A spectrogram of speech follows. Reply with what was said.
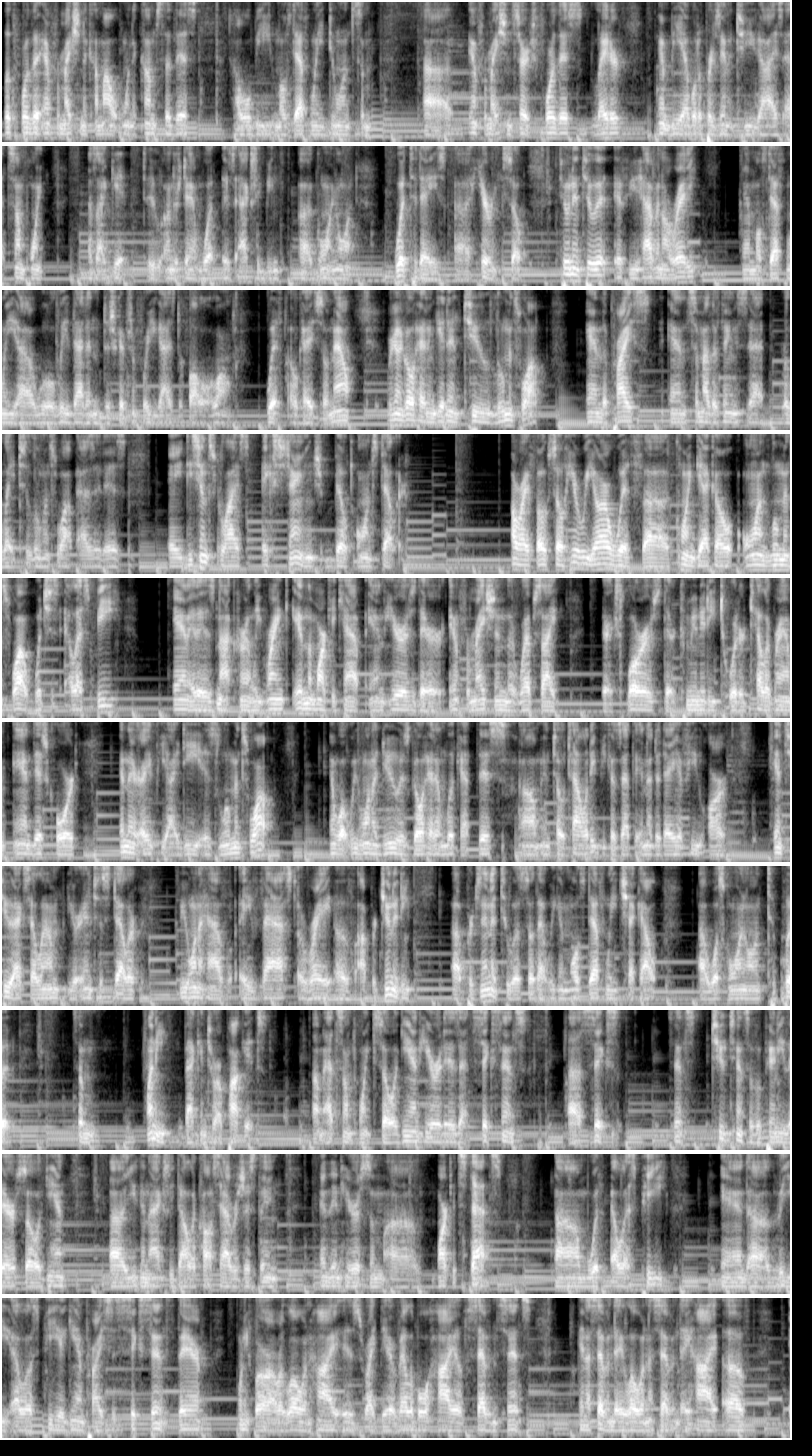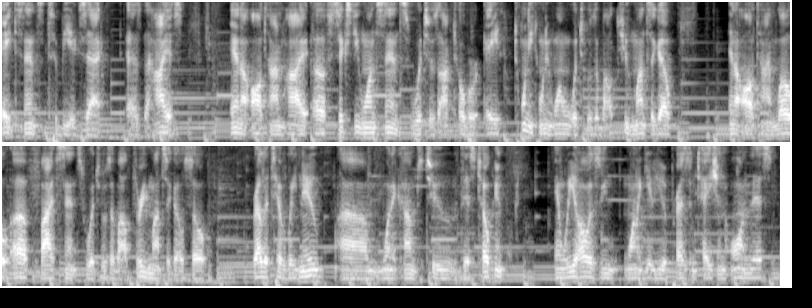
Look for the information to come out when it comes to this. I will be most definitely doing some uh, information search for this later and be able to present it to you guys at some point as I get to understand what is actually being uh, going on with today's uh, hearing. So tune into it if you haven't already, and most definitely uh, we'll leave that in the description for you guys to follow along with. Okay, so now we're to go ahead and get into LumenSwap and the price and some other things that relate to LumenSwap as it is a decentralized exchange built on Stellar. All right, folks, so here we are with uh, CoinGecko on LumenSwap, which is LSP and it is not currently ranked in the market cap. And here is their information, their website, their explorers, their community, Twitter, Telegram, and Discord. And their API APID is LumenSwap. And what we want to do is go ahead and look at this um, in totality because at the end of the day, if you are into XLM, you're into Stellar, we want to have a vast array of opportunity uh, presented to us so that we can most definitely check out uh, what's going on to put some money back into our pockets um, at some point. So again, here it is at six cents, uh, six cents, two tenths of a penny there. So again, uh, you can actually dollar cost average this thing. And then here are some uh, market stats um, with LSP. And uh, the LSP again price is six cents there. 24 hour low and high is right there available. High of seven cents, and a seven day low and a seven day high of 8 cents to be exact as the highest, and an all time high of 61 cents, which is October 8th, 2021, which was about two months ago, and an all time low of 5 cents, which was about three months ago. So, relatively new um, when it comes to this token. And we always want to give you a presentation on this.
